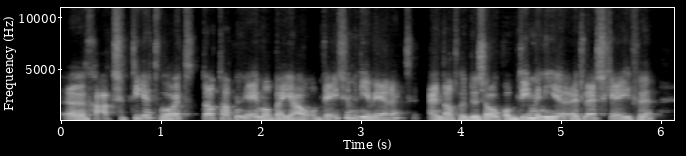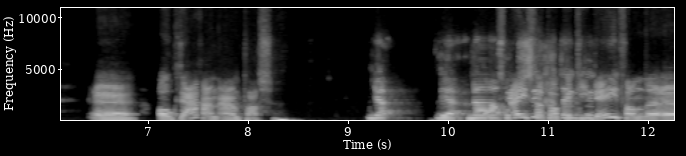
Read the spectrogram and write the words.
uh, geaccepteerd wordt dat dat nu eenmaal bij jou op deze manier werkt. En dat we dus ook op die manier het lesgeven uh, ook daaraan aanpassen. Ja, ja. Nou, Volgens mij is dat ook het idee van uh,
